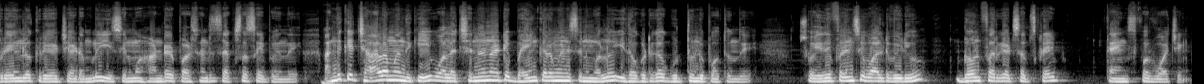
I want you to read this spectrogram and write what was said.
బ్రెయిన్లో క్రియేట్ చేయడంలో ఈ సినిమా హండ్రెడ్ పర్సెంట్ సక్సెస్ అయిపోయింది. అందుకే చాలా మందికి వాళ్ళ చిన్ననాటి భయంకరమైన సినిమాలో ఇది ఒకటిగా గుర్తుండిపోతుంది. సో ఇది ఫ్రెండ్స్ వాళ్ళ video don't forget subscribe thanks for watching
